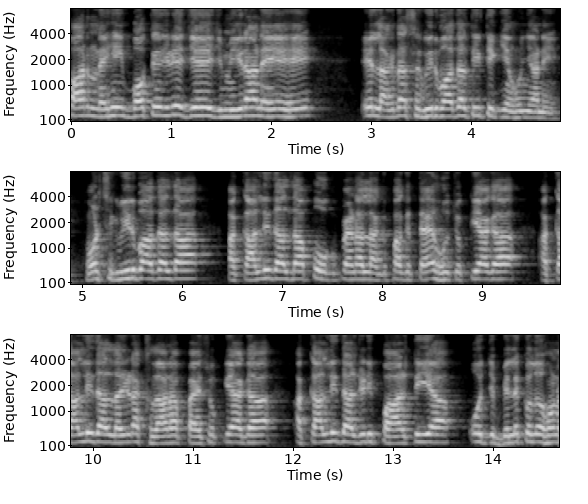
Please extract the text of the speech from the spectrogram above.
ਪਰ ਨਹੀਂ ਬਹੁਤੇ ਜਿਹੜੀਆਂ ਜੇ ਜ਼ਮੀਰਾਂ ਨੇ ਇਹ ਇਹ ਲੱਗਦਾ ਸੁਖਬੀਰ ਬਾਦਲ ਤੇ ਹੀ ਟਿਕੀਆਂ ਹੋਈਆਂ ਨੇ। ਹੁਣ ਸੁਖਬੀਰ ਬਾਦਲ ਦਾ, ਅਕਾਲੀ ਦਲ ਦਾ ਭੋਗ ਪੈਣਾ ਲਗਭਗ ਤੈਅ ਹੋ ਚੁੱਕਿਆਗਾ ਅਕਾਲੀ ਦਲ ਦਾ ਜਿਹੜਾ ਖਲਾਰਾ ਪੈ ਚੁੱਕਿਆਗਾ ਅਕਾਲੀ ਦਲ ਜਿਹੜੀ ਪਾਰਟੀ ਆ, ਉਹ ਜ ਬਿਲਕੁਲ ਹੁਣ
